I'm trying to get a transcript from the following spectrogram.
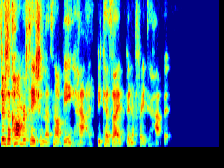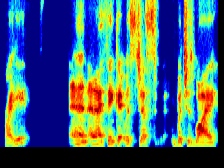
there's a conversation that's not being had because I've been afraid to have it. Right. And and I think it was just which is why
